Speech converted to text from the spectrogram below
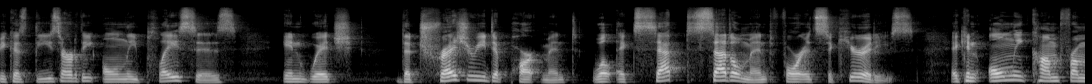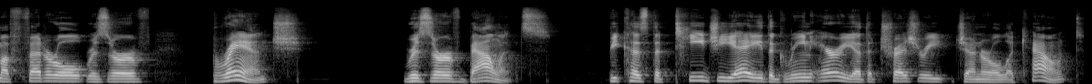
because these are the only places in which the Treasury Department will accept settlement for its securities. It can only come from a Federal Reserve branch reserve balance because the TGA, the green area, the Treasury General account,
